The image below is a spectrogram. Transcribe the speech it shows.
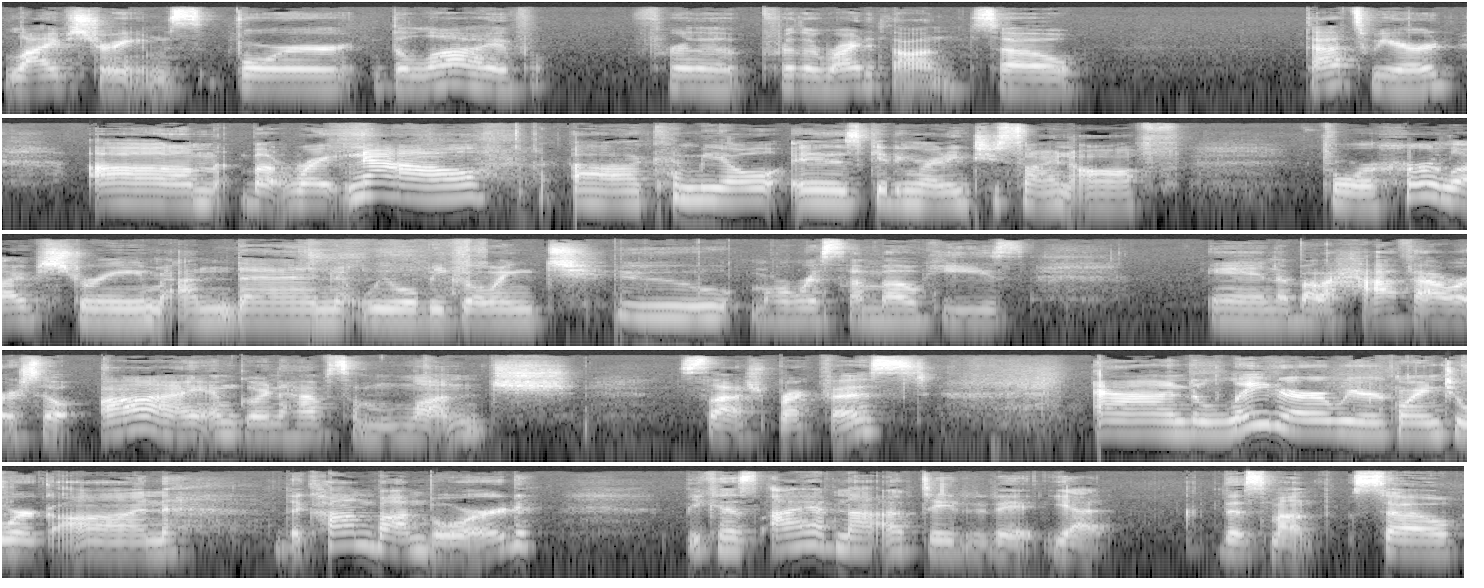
live streams for the live for the for the write-a-thon. So that's weird. Um, but right now, uh, Camille is getting ready to sign off for her live stream and then we will be going to Marissa Mohi's in about a half hour. So I am going to have some lunch slash breakfast and later we are going to work on the Kanban board because I have not updated it yet this month. So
